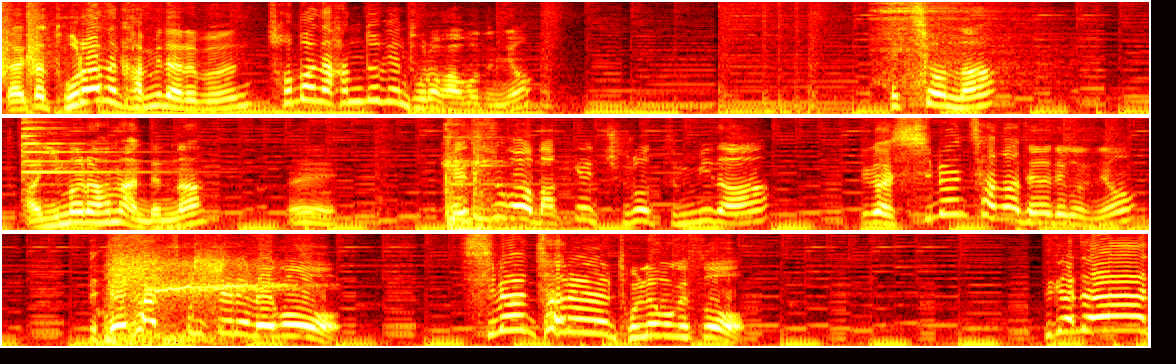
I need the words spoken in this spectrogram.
자 일단 돌아는 갑니다 여러분. 초반에 한두 개는 돌아가거든요. 해치웠나? 아 이 말을 하면 안 됐나? 네. 개수가 맞게 줄어듭니다 그러니까 10연차가 돼야 되거든요. 내가 총대를 메고 10연차를 돌려보겠어. 들어가자!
